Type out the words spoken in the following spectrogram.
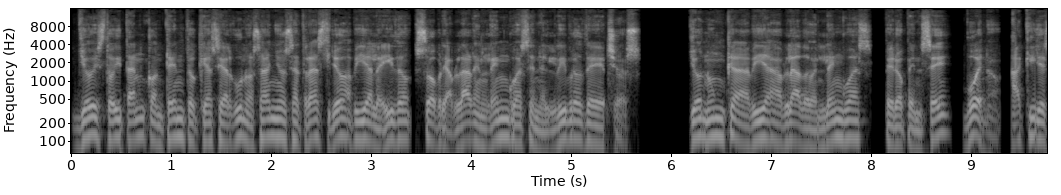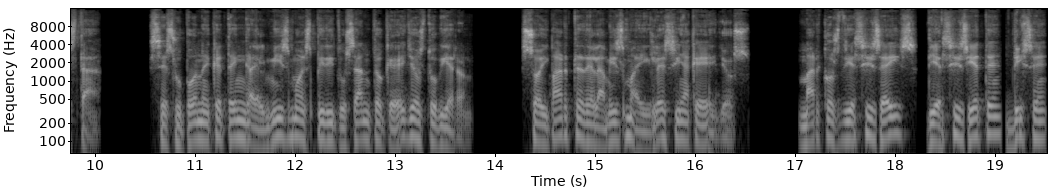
Yo estoy tan contento que hace algunos años atrás yo había leído sobre hablar en lenguas en el libro de Hechos. Yo nunca había hablado en lenguas, pero pensé, bueno, aquí está. Se supone que tenga el mismo Espíritu Santo que ellos tuvieron. Soy parte de la misma iglesia que ellos. Marcos 16, 17 dice,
